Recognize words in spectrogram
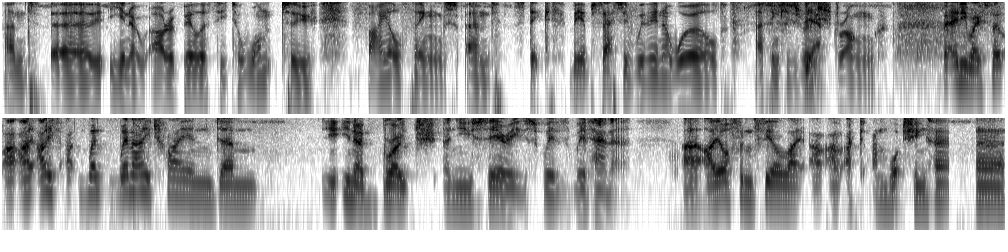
and uh, you know our ability to want to file things and stick, be obsessive within a world. I think is very yeah. strong. But anyway, so I, I, I when when I try and um, you, you, know broach a new series with with Hannah, uh, I often feel like I, am watching her. Uh,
